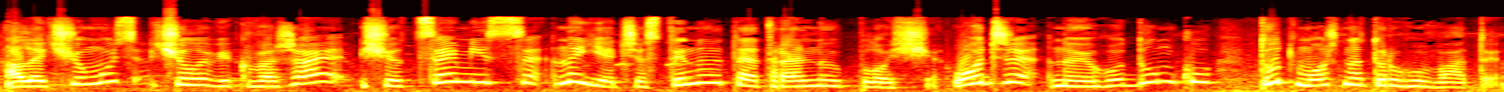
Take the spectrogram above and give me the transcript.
Але чомусь чоловік вважає, що це місце не є частиною театральної площі. Отже, на його думку, тут можна торгувати.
